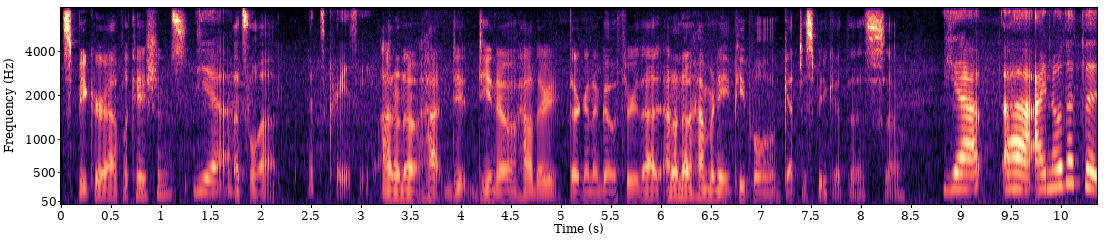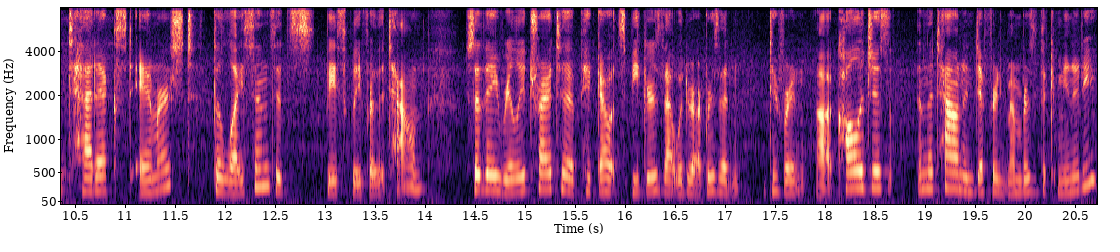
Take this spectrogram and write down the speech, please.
speaker applications. Yeah. That's a lot. That's crazy. I don't know how do, do you know how they they're going to go through that? I don't know how many people get to speak at this. So, Yeah, uh, I know that the TEDx Amherst, the license, it's basically for the town. So they really try to pick out speakers that would represent different uh, colleges in the town and different members of the community.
